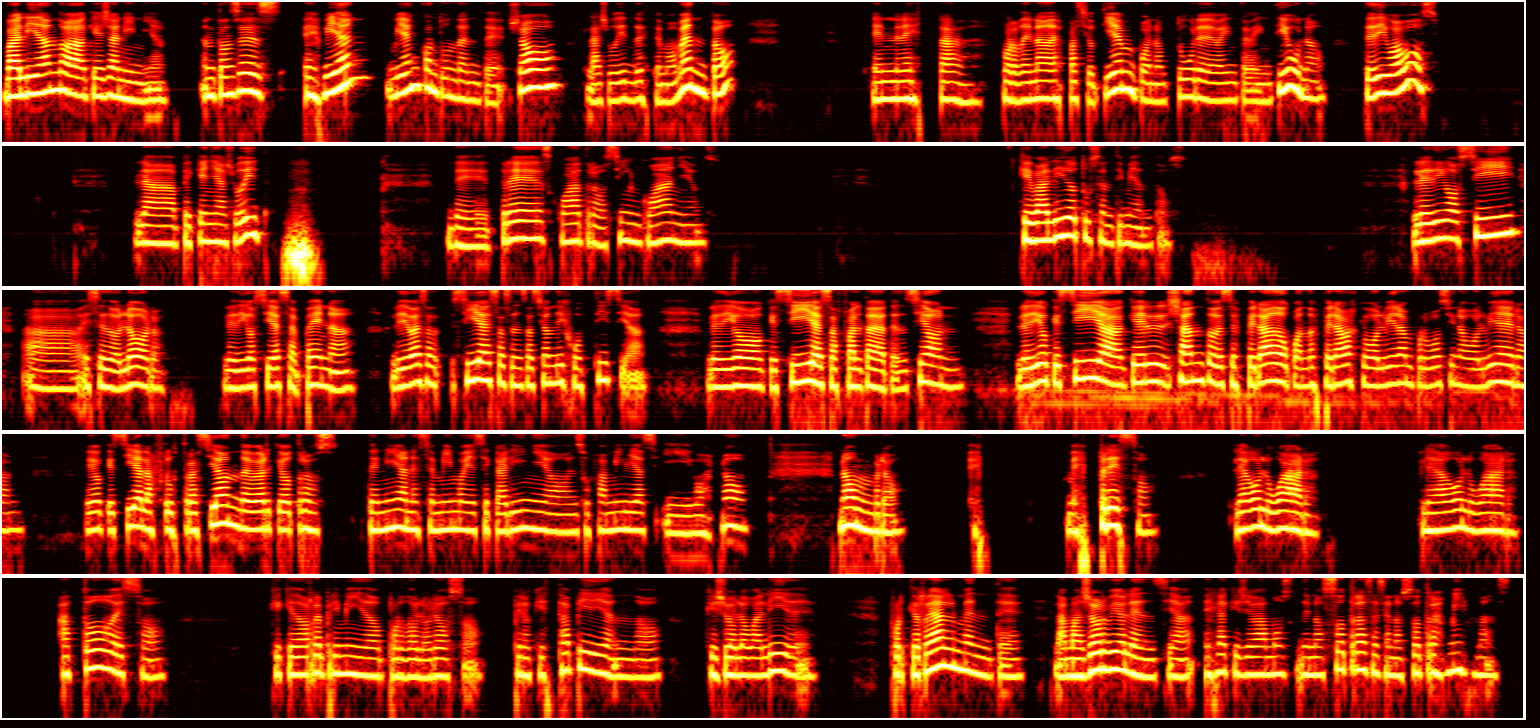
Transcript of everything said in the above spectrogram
validando a aquella niña. Entonces, es bien, bien contundente. Yo, la Judith de este momento, en esta coordenada espacio-tiempo, en octubre de 2021, te digo a vos, la pequeña Judith, de 3, 4 o 5 años, que valido tus sentimientos, le digo sí a ese dolor, le digo sí a esa pena, le digo sí a esa sensación de injusticia, le digo que sí a esa falta de atención, le digo que sí a aquel llanto desesperado cuando esperabas que volvieran por vos y no volvieron. Le digo que sí a la frustración de ver que otros tenían ese mimo y ese cariño en sus familias y vos no. Nombro, me expreso, le hago lugar, le hago lugar a todo eso que quedó reprimido por doloroso, pero que está pidiendo que yo lo valide, porque realmente la mayor violencia es la que llevamos de nosotras hacia nosotras mismas,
